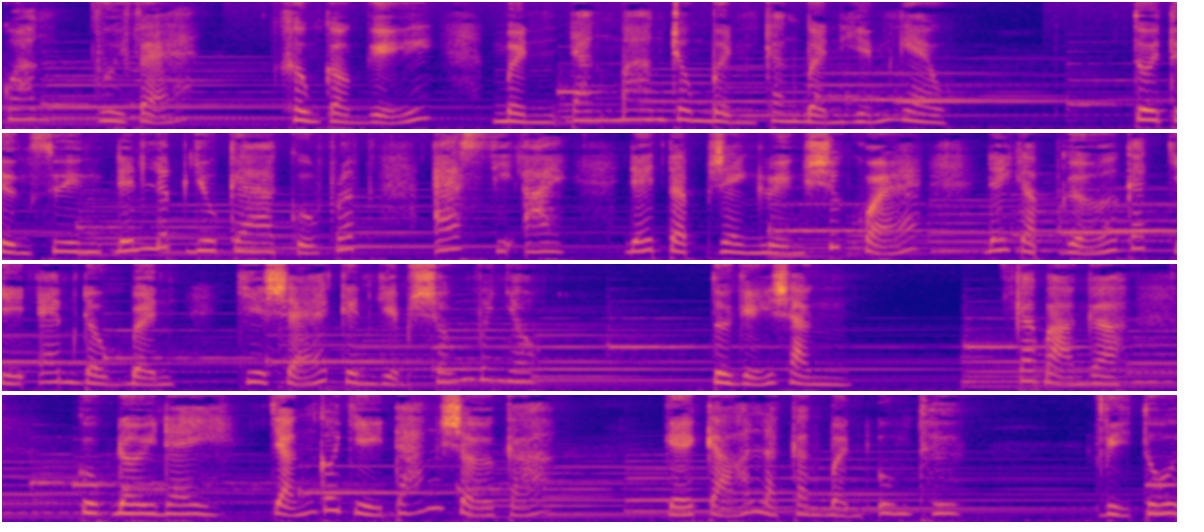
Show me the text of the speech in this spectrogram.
quan vui vẻ không còn nghĩ mình đang mang trong mình căn bệnh hiểm nghèo tôi thường xuyên đến lớp yoga của Ruth SCI để tập rèn luyện sức khỏe, để gặp gỡ các chị em đồng bệnh, chia sẻ kinh nghiệm sống với nhau. Tôi nghĩ rằng, các bạn à, cuộc đời này chẳng có gì đáng sợ cả, kể cả là căn bệnh ung thư. Vì tôi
